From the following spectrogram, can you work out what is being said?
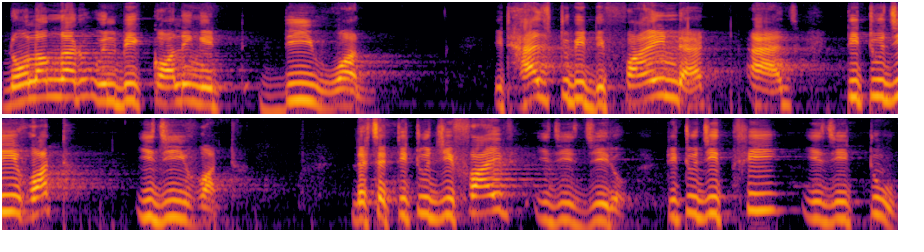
no longer will be calling it D1. It has to be defined at, as T2G what, EG what. Let us say T2G5, EG0, T2G3, EG2,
